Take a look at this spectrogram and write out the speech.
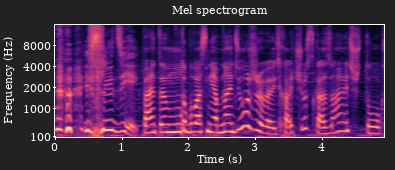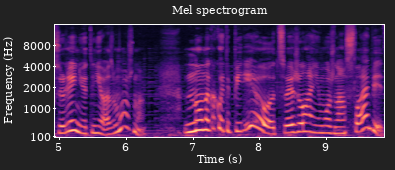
из людей. Поэтому, чтобы вас не обнадеживать, хочу сказать, что, к сожалению, это невозможно. Но на какой-то период свои желания можно ослабить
